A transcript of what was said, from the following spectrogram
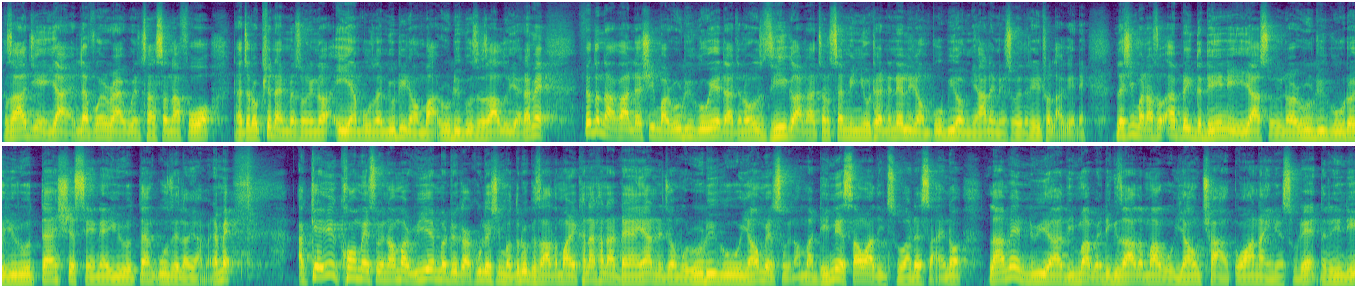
ကစားခြင်းရတယ် left wing right wing ဆန်နာ4ဒါကျွန်တော်ဖြစ်နိုင်မယ်ဆိုရင်တော့ AM ပုံစံမျိုးတီတောင်မှရူဒီကိုစစားလို့ရတယ်ဒါပေမဲ့ပြဿနာကလက်ရှိမှာရူဒီကိုရဲ့ဒါကျွန်တော်တို့ဈေးကဒါကျွန်တော်ဆမ်မီညိုထက်နည်းနည်းလေးတောင်ပို့ပြီးတော့များနိုင်တယ်ဆိုတဲ့သတင်းထွက်လာခဲ့တယ်လက်ရှိမှာနောက်ဆုံး update သတင်းတွေအရဆိုရင်တော့ရူဒီကိုတော့ယူရိုတန်း80နဲ့ယူရိုတန်း90လောက်ရမယ်ဒါပေမဲ့ အကယ်၍ခေါ်မယ်ဆိုရင်တော့မှ Real Madrid ကခုလက်ရှိမှာသူတို့ကစားသမားတွေခဏခဏဒဏ်ရာရနေကြမို့ Rodrigo ကိုရောင်းမယ်ဆိုရင်တော့မှဒီနှစ်စောင်းရသည်ဆိုတာတဲ့ဆိုင်တော့လာမယ့်နွေရာသီမှာပဲဒီကစားသမားကိုရောင်းချသွားနိုင်တယ်ဆိုတဲ့သတင်းတွေ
